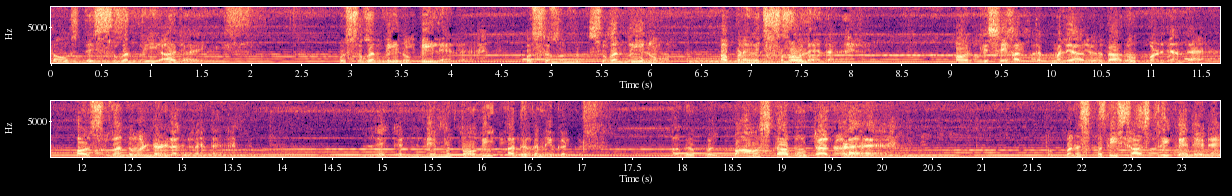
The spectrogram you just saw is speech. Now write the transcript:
ਤਾਂ ਉਸ ਦੇ ਸੁਗੰਧੀ ਆ ਜਾਏਗੀ। ਉਹ ਸੁਗੰਧੀ ਨੂੰ ਪੀ ਲੈਂਦਾ ਹੈ। ਉਸ ਸੁਗੰਧੀ ਨੂੰ ਆਪਣੇ ਵਿੱਚ ਸਮੋ ਲੈਂਦਾ ਹੈ। ਔਰ ਕਿਸੇ ਹੱਦ ਤੱਕ ਮਲਿਆਗਰ ਦਾ ਰੂਪ ਬਣ ਜਾਂਦਾ ਹੈ। ਔਰ ਸੁਗੰਧ ਵੰਡਣ ਲੱਗ ਪੈਂਦਾ ਹੈ। ਲੇਕਿਨ ਨਿੰਮ ਤੋਂ ਵੀ ਅਧਿਕ ਨਿਕਟ ਅਗਰ ਕੋਈ ਬਾਂਸ ਦਾ ਬੂਟਾ ਖੜਾ ਹੈ, ਤਾਂ ਬਨਸਪਤੀ ਸ਼ਾਸਤਰੀ ਕਹਿੰਦੇ ਨੇ,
